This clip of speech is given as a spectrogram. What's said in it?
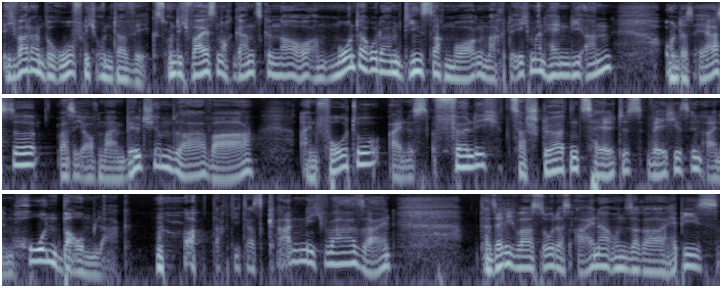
Ich war dann beruflich unterwegs und ich weiß noch ganz genau, am Montag oder am Dienstagmorgen machte ich mein Handy an und das erste, was ich auf meinem Bildschirm sah, war ein Foto eines völlig zerstörten Zeltes, welches in einem hohen Baum lag. Dachte ich, das kann nicht wahr sein. Tatsächlich war es so, dass einer unserer Happys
